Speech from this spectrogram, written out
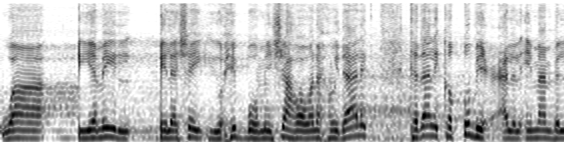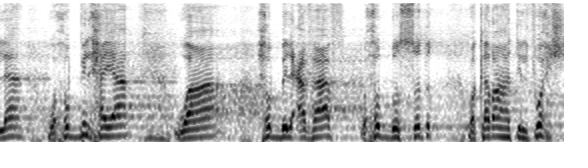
ويميل إلى شيء يحبه من شهوة ونحو ذلك كذلك الطبع على الإيمان بالله وحب الحياة وحب العفاف وحب الصدق وكراهة الفحش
